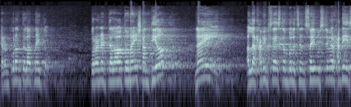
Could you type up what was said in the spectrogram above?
কারণ কোরআন তেলাওয়াত নাই তো। কোরআনের তেলাওয়াত নাই, শান্তিও নাই। আল্লাহর হাবিব আলাইহি ওয়াসাল্লাম বলেছেন, সহিহ মুসলিমের হাদিস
